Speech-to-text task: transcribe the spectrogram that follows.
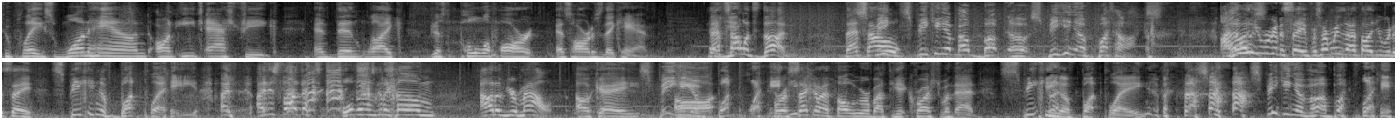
to place one hand on each ass cheek and then like just pull apart as hard as they can. That's you- how it's done. That's Speak- how. Speaking about butt, uh, speaking of buttocks, I, thought was- you were gonna say. For some reason, I thought you were gonna say. Speaking of butt play, I, I just thought that's what was gonna come out of your mouth. Okay. Speaking Uh, of butt play, For a second, I thought we were about to get crushed with that. Speaking of butt play, Speaking of uh, butt play,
